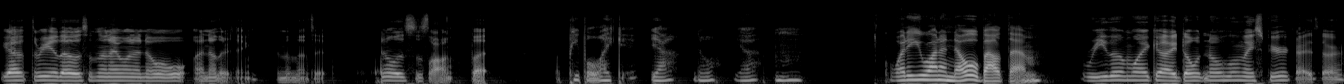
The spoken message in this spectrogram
You got three of those, and then I want to know another thing, and then that's it. I know this is long, but people like it. Yeah? No? Yeah? hmm What do you want to know about them? Read them like I don't know who my spirit guides are.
